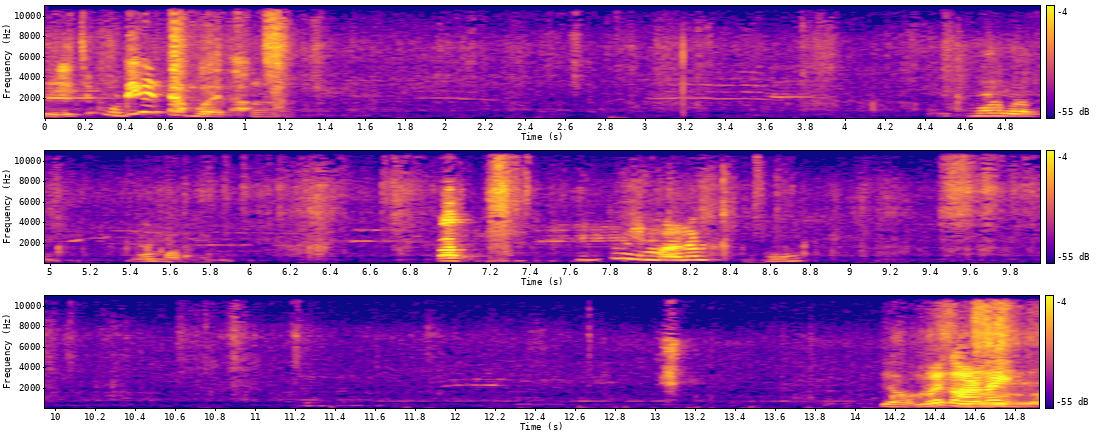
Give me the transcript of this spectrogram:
ചേച്ചി മുടി കെട്ടാൻ പോയതാ. നിക്ക്. ഞാൻ. ഈ മണം. അമ്മ കാണാനില്ല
